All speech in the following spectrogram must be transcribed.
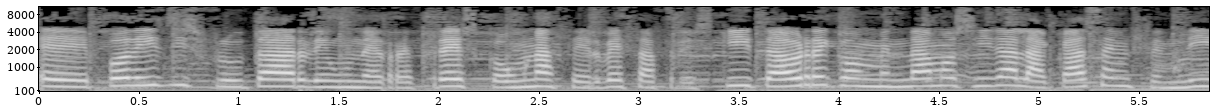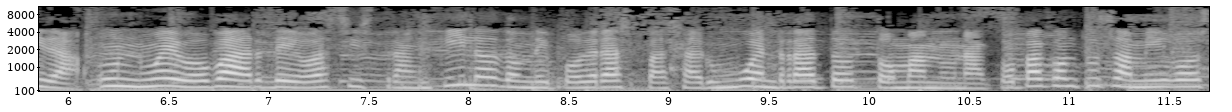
eh, podéis disfrutar de un refresco, una cerveza fresquita. Os recomendamos ir a la Casa Encendida, un nuevo bar de oasis tranquilo donde podrás pasar un buen rato tomando una copa con tus amigos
